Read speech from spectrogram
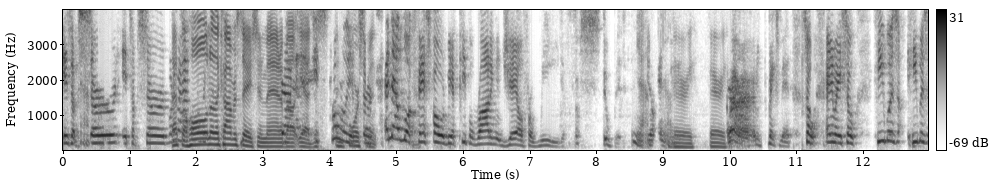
is absurd. It's absurd. Whatever That's a whole nother conversation, man, about yeah, just totally enforcement. absurd. And now look, fast forward, we have people rotting in jail for weed. It's so stupid. Yeah. You know. Very, very. It makes me mad. So anyway, so he was he was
